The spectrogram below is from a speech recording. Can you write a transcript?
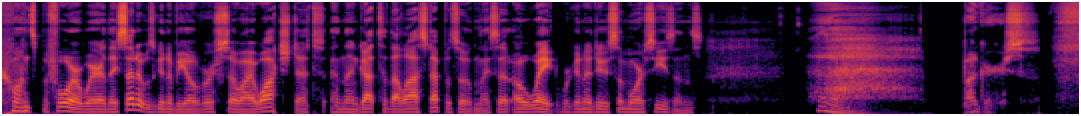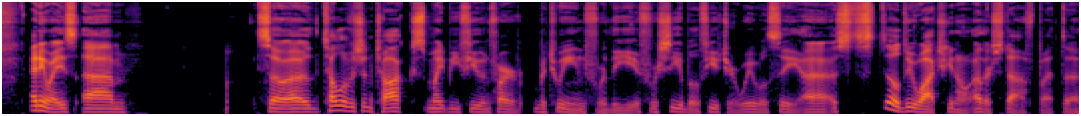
once before where they said it was going to be over, so I watched it and then got to the last episode and they said, oh, wait, we're going to do some more seasons. Buggers. Anyways, um, so uh, television talks might be few and far between for the foreseeable future. We will see. Uh, still do watch, you know, other stuff, but uh,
